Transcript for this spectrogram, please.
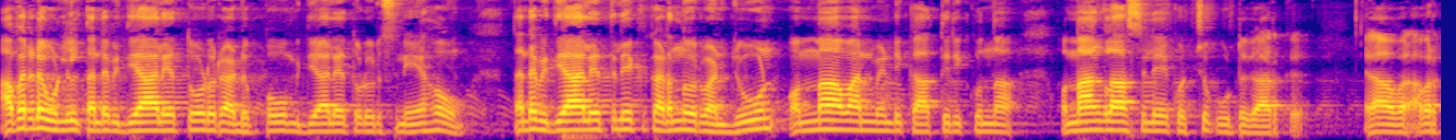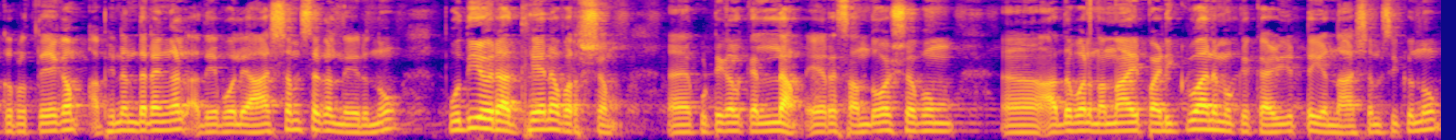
അവരുടെ ഉള്ളിൽ തന്റെ വിദ്യാലയത്തോടൊരു അടുപ്പവും വിദ്യാലയത്തോടൊരു സ്നേഹവും തന്റെ വിദ്യാലയത്തിലേക്ക് കടന്നു വരുവാൻ ജൂൺ ഒന്നാവാൻ വേണ്ടി കാത്തിരിക്കുന്ന ഒന്നാം ക്ലാസ്സിലെ കൊച്ചു കൂട്ടുകാർക്ക് അവർക്ക് പ്രത്യേകം അഭിനന്ദനങ്ങൾ അതേപോലെ ആശംസകൾ നേരുന്നു. പുതിയൊരു അധ്യയന വർഷം കുട്ടികൾക്കെല്ലാം ഏറെ സന്തോഷവും അതുപോലെ നന്നായി പഠിക്കുവാനുമൊക്കെ കഴിയട്ടെ എന്ന് ആശംസിക്കുന്നു.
